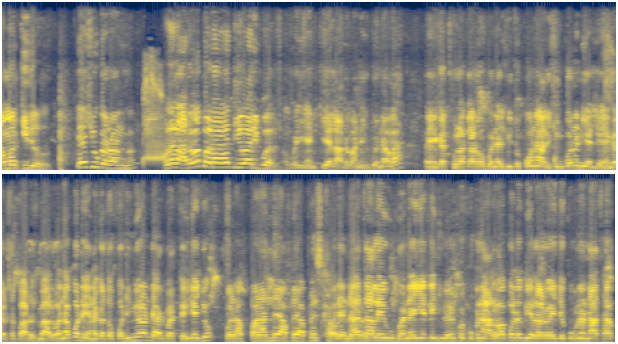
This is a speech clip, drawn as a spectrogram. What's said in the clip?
સામાન કીધો એ શું કરવાનું એટલે લાડવા બનાવવા દિવાળી પર. હવે એમ કે લાડવા નહીં બનાવવા. અહીં કાંઈ થોડાક લાડવા બનાવીશું તો કોને આલીશું ને કોને નહીં આલી? એંગર પાડોશમાં હાલવા ના પડે. એના કરતા પડી મેળો દાળ ભાત ખાઈ લેજો. પણ આપણા ને આપણે આપણે જ ખાવા ના ચાલે એવું બનાવીએ એટલે દિવાળી પર કોકને હાલવા પડે બે લાડવા તો કોકને ના થા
